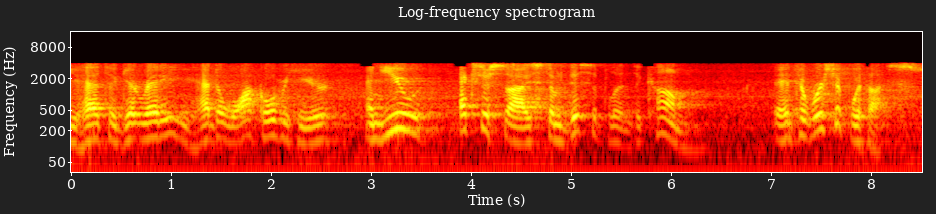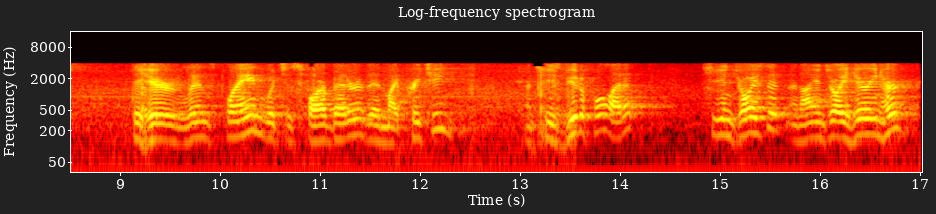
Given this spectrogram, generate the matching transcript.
you had to get ready, you had to walk over here, and you exercised some discipline to come and to worship with us. To hear Lynn's playing, which is far better than my preaching, and she's beautiful at it. She enjoys it, and I enjoy hearing her.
